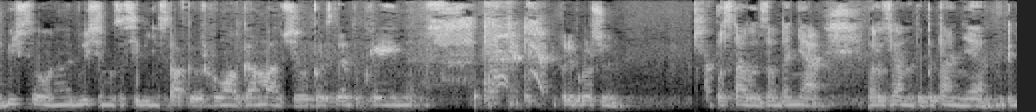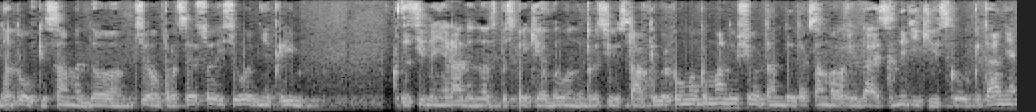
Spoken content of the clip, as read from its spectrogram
Більш того, на найближчому засіданні ставки Верховного Командуючого президент України перепрошую. Поставив завдання розглянути питання підготовки саме до цього процесу. І сьогодні, крім засідання Ради нацбезпеки і оборони працює ставки Верховного командуючого, там де так само розглядається не тільки військове питання,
